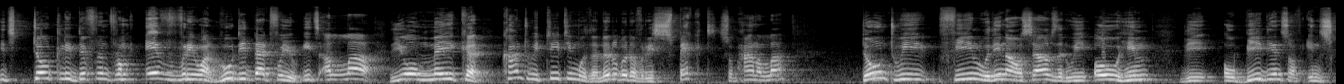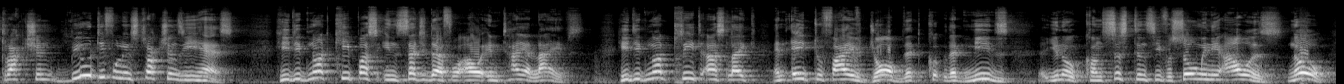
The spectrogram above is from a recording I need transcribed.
it's totally different from everyone. Who did that for you? It's Allah, your maker. Can't we treat him with a little bit of respect? Subhanallah. Don't we feel within ourselves that we owe him the obedience of instruction, beautiful instructions he has. He did not keep us in sajda for our entire lives. He did not treat us like an 8 to 5 job that, that needs you know, consistency for so many hours. No,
